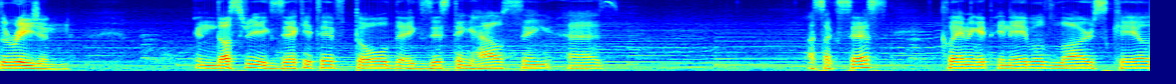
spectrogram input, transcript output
the region. Industry executive told the existing housing as a success claiming it enabled large scale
